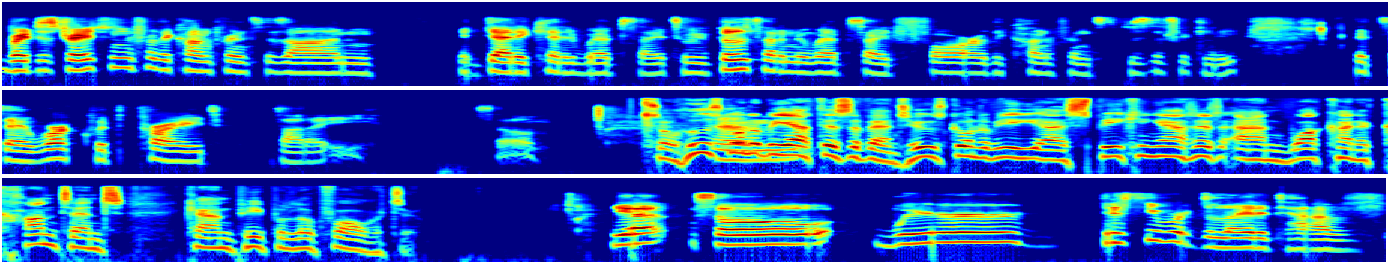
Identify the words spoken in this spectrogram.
registration for the conference is on a dedicated website. So we've built out a new website for the conference specifically. It's a workwithpride.ie. So so, who's um, going to be at this event? Who's going to be uh, speaking at it, and what kind of content can people look forward to? Yeah, so we're this year we're delighted to have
